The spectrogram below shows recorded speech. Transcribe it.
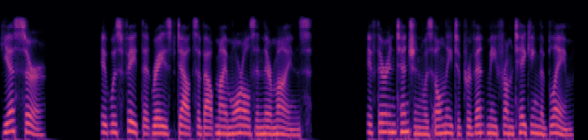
Yes sir. It was fate that raised doubts about my morals in their minds. If their intention was only to prevent me from taking the blame,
